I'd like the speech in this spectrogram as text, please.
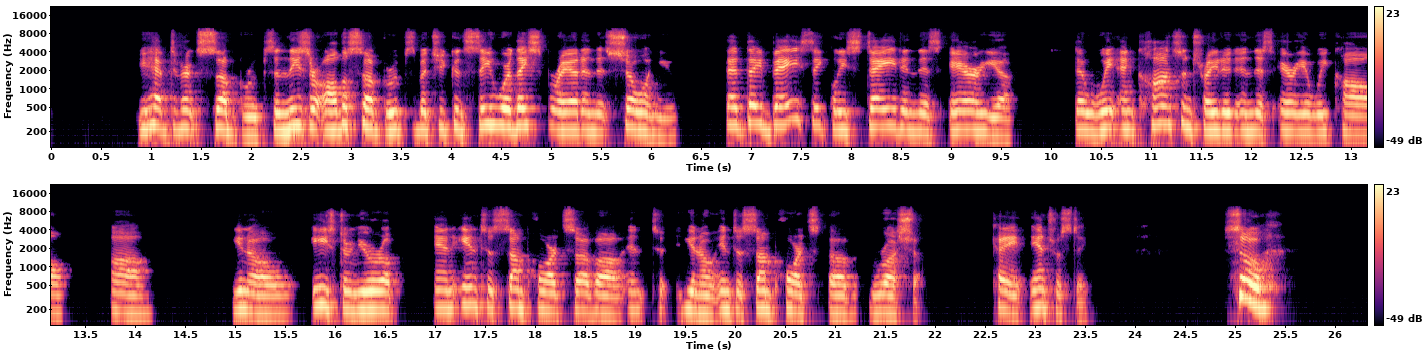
you have different subgroups, and these are all the subgroups, but you can see where they spread, and it's showing you that they basically stayed in this area that we and concentrated in this area we call, uh, you know, Eastern Europe and into some parts of uh, into you know into some parts of Russia. Okay, interesting. So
